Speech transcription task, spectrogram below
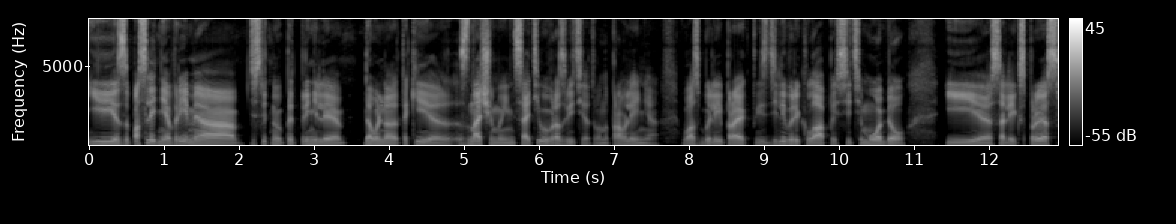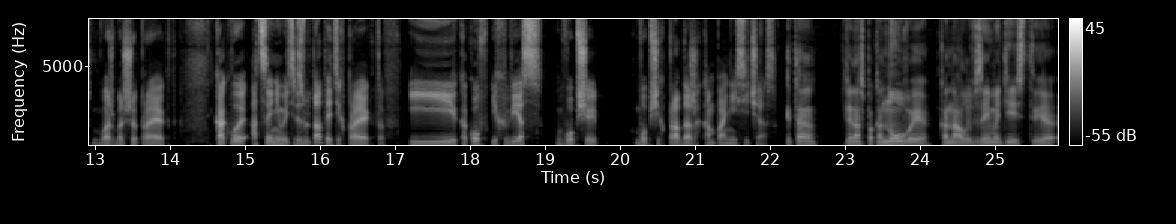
И за последнее время действительно предприняли довольно такие значимые инициативы в развитии этого направления. У вас были и проекты из Delivery Club, из City Mobile, и с AliExpress, ваш большой проект. Как вы оцениваете результаты этих проектов и каков их вес в, общей, в общих продажах компании сейчас? Это для нас пока новые каналы взаимодействия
